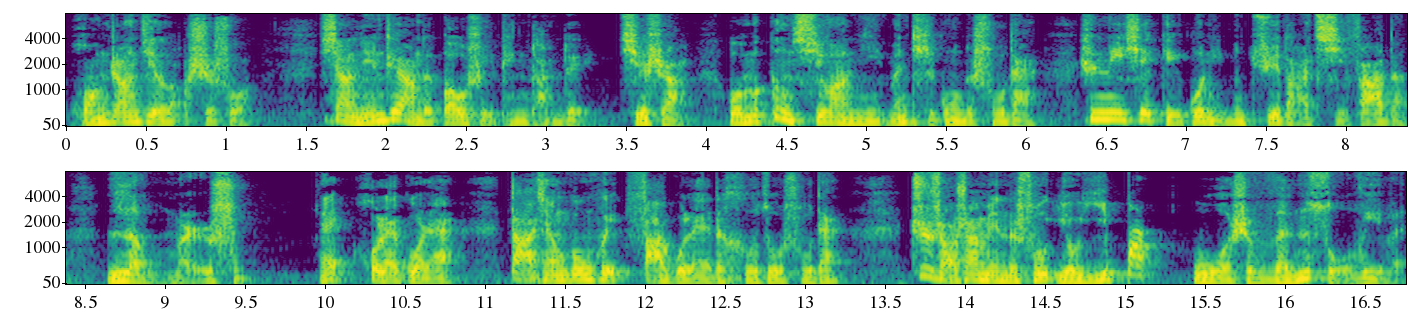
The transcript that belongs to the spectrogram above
黄章进老师说：“像您这样的高水平团队，其实啊，我们更希望你们提供的书单是那些给过你们巨大启发的冷门书。”哎，后来果然，大象公会发过来的合作书单，至少上面的书有一半我是闻所未闻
